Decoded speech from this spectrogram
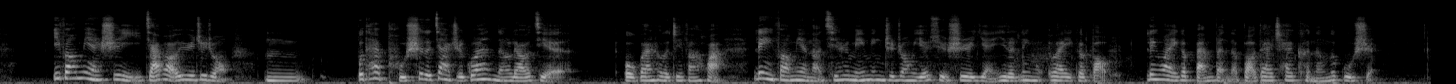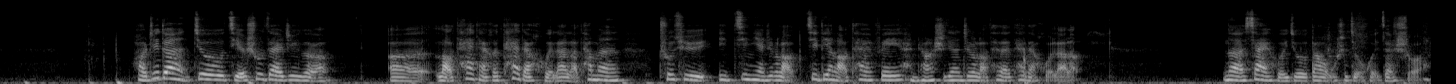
一方面是以贾宝玉这种嗯不太普世的价值观能了解偶官说的这番话，另一方面呢，其实冥冥之中也许是演绎了另外一个宝另外一个版本的宝黛钗可能的故事。好，这段就结束在这个，呃，老太太和太太回来了，他们出去一纪念这个老祭奠老太妃很长时间的这个老太太太太回来了。那下一回就到五十九回再说。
